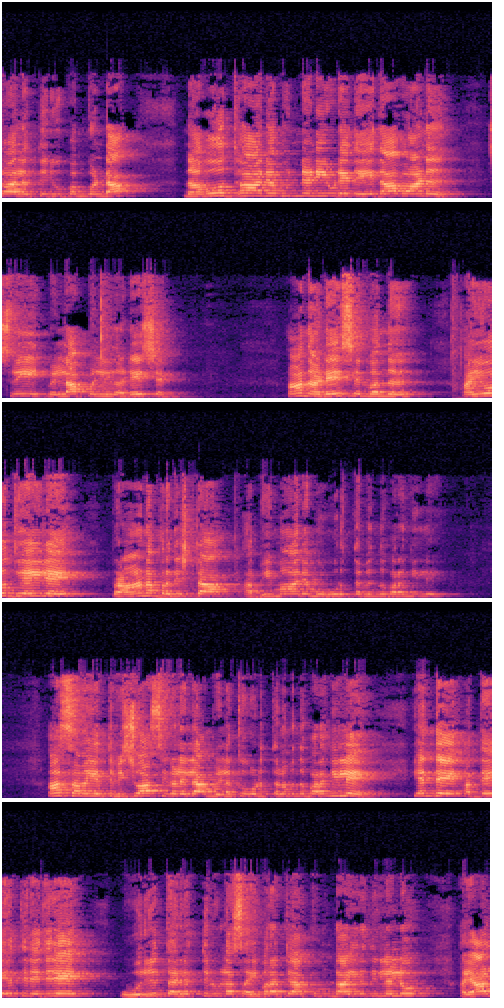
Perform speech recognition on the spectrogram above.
കാലത്ത് രൂപം കൊണ്ട നവോത്ഥാന മുന്നണിയുടെ നേതാവാണ് ശ്രീ വെള്ളാപ്പള്ളി നടേശൻ. ആ നടേശൻ വന്ന് അയോധ്യയിലെ പ്രാണപ്രതിഷ്ഠ അഭിമാന മുഹൂർത്തം എന്ന് പറഞ്ഞില്ലേ? ആ സമയത്ത് വിശ്വാസികളെല്ലാം വിളക്ക് കൊടുത്തണമെന്ന് പറഞ്ഞില്ലേ? എന്തേ അദ്ദേഹത്തിനെതിരെ ഒരു തരത്തിലുള്ള സൈബർ അറ്റാക്കും ഉണ്ടായിരുന്നില്ലല്ലോ? അയാൾ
